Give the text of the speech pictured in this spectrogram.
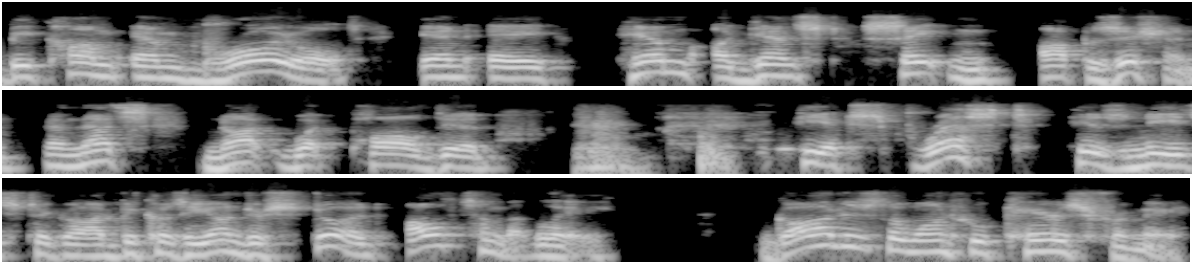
become embroiled in a him against Satan opposition. And that's not what Paul did. He expressed his needs to God because he understood ultimately God is the one who cares for me.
